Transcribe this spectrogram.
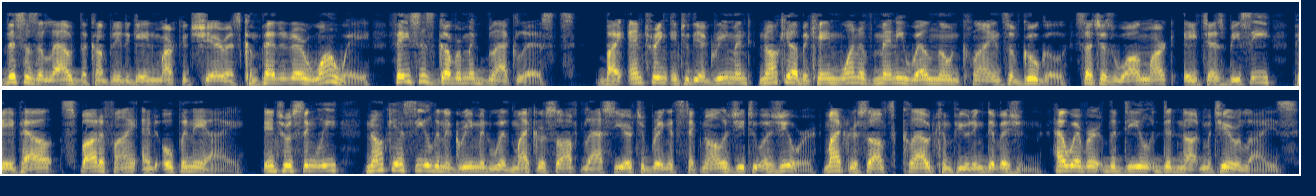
This has allowed the company to gain market share as competitor Huawei faces government blacklists. By entering into the agreement, Nokia became one of many well-known clients of Google, such as Walmart, HSBC, PayPal, Spotify, and OpenAI. Interestingly, Nokia sealed an agreement with Microsoft last year to bring its technology to Azure, Microsoft's cloud computing division. However, the deal did not materialize.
